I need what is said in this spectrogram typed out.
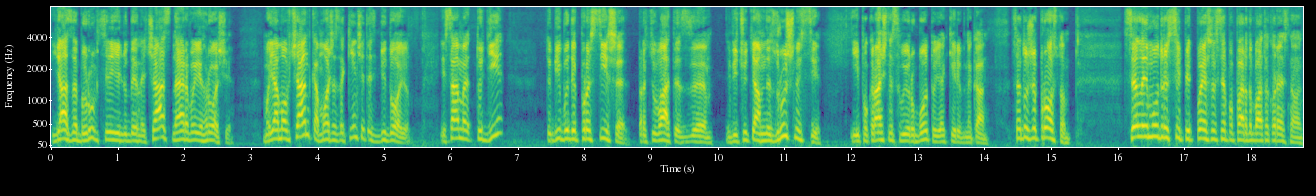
я заберу в цієї людини час, нерви і гроші. Моя мовчанка може закінчитись бідою. І саме тоді тобі буде простіше працювати з відчуттям незручності і покращити свою роботу як керівника. Це дуже просто. Сили і мудрості підписуйся попереду багато корисного.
